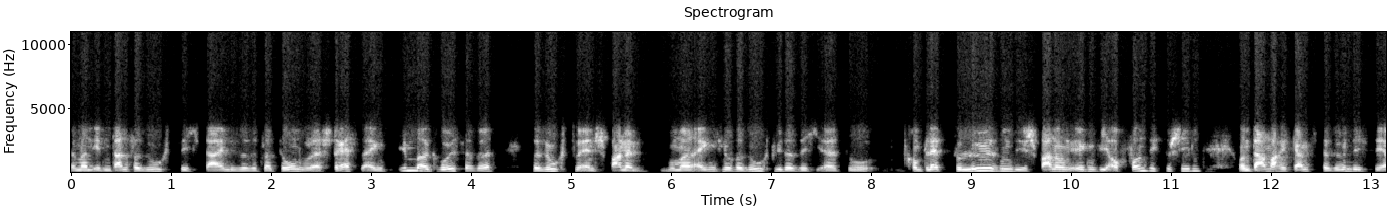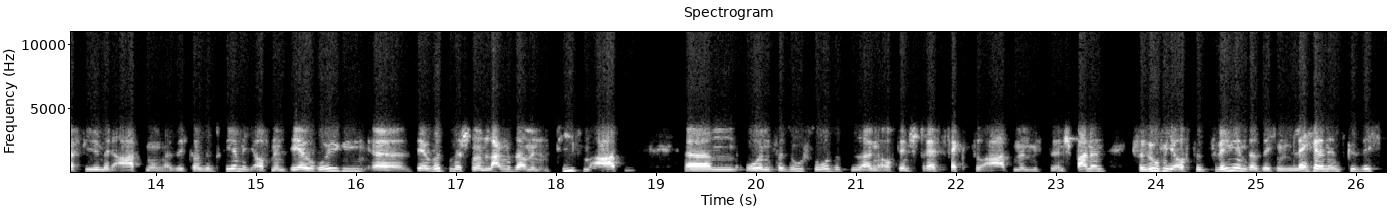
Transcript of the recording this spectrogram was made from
wenn man eben dann versucht, sich da in dieser Situation, wo der Stress eigentlich immer größer wird, versucht zu entspannen, wo man eigentlich nur versucht, wieder sich äh, zu komplett zu lösen, die Spannung irgendwie auch von sich zu schieben. Und da mache ich ganz persönlich sehr viel mit Atmung. Also ich konzentriere mich auf einen sehr ruhigen, äh, sehr rhythmischen und langsamen und tiefen Atem ähm, und versuche so sozusagen auch den Stress wegzuatmen, mich zu entspannen. Ich versuche mich auch zu zwingen, dass ich ein Lächeln ins Gesicht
